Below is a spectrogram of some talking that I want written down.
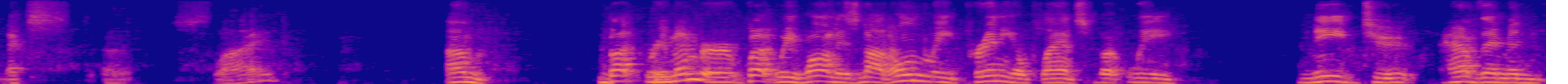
next uh, slide. Um, but remember, what we want is not only perennial plants, but we need to have them in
